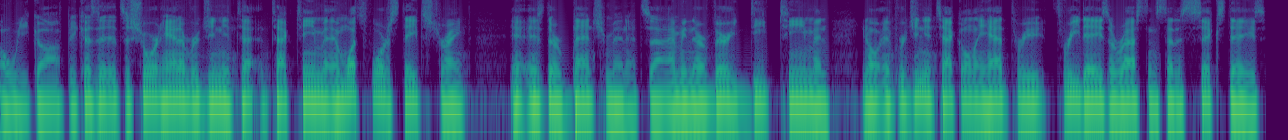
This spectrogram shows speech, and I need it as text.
a week off because it's a shorthanded Virginia Te- Tech team, and what's Florida State's strength is their bench minutes. I mean, they're a very deep team, and you know, if Virginia Tech only had three three days of rest instead of six days,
